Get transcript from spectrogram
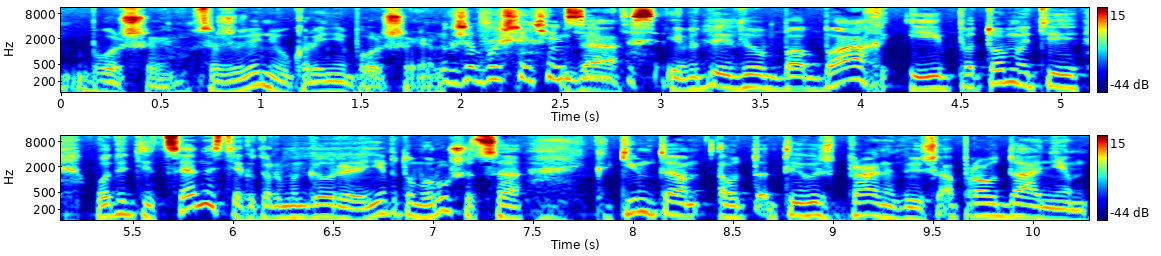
Больше, к сожалению, в Украине больше. Уже больше, чем 70. Да. И, и, и бабах, и потом эти, вот эти ценности, о которых мы говорили, они потом рушатся каким-то, а вот ты говоришь, правильно говоришь, оправданием.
